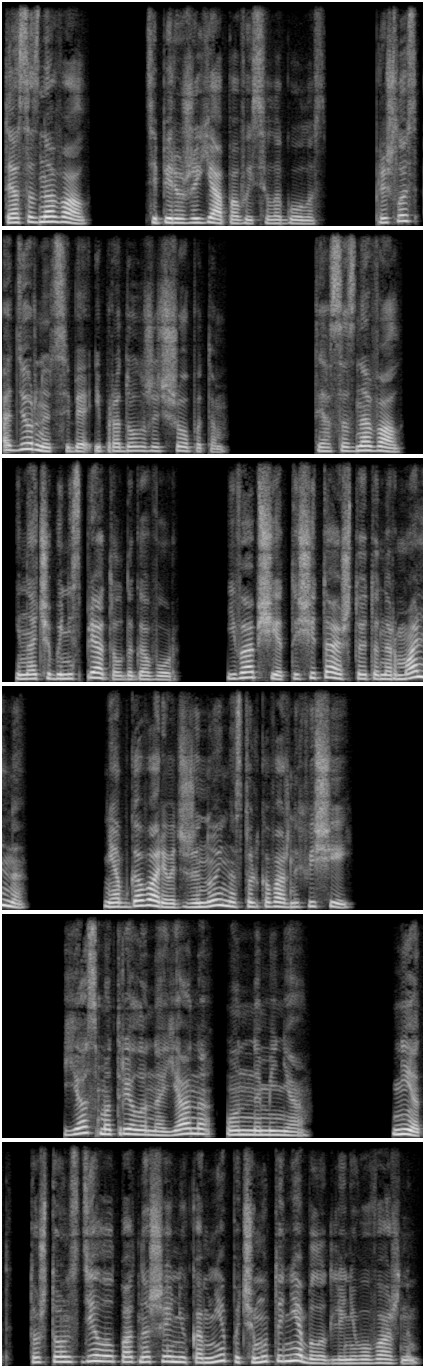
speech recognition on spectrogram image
Ты осознавал. Теперь уже я повысила голос. Пришлось отдернуть себя и продолжить шепотом. Ты осознавал, иначе бы не спрятал договор. И вообще, ты считаешь, что это нормально? Не обговаривать с женой настолько важных вещей. Я смотрела на Яна, он на меня. Нет, то, что он сделал по отношению ко мне, почему-то не было для него важным.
